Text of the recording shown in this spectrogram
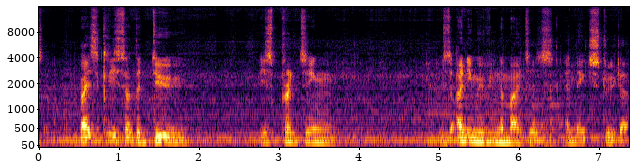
So basically, so the Due is printing, is only moving the motors and the extruder.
